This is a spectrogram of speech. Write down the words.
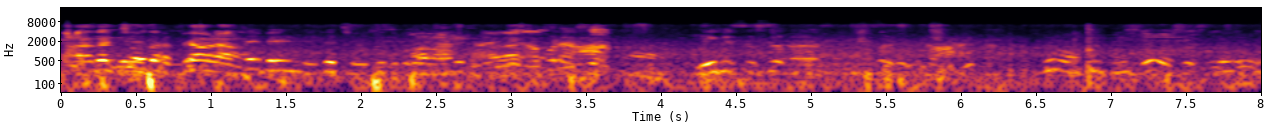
打的救的很漂亮。这边你的球是不是？好了好了打不了啊。零比四四和四十是吧？十五是十五。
